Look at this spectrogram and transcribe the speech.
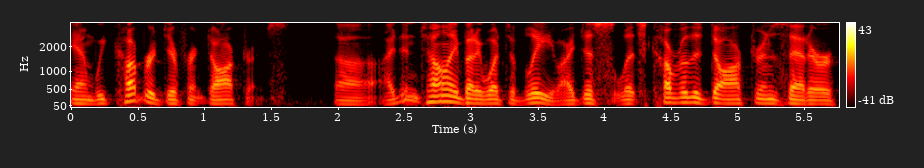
And we covered different doctrines. Uh, I didn't tell anybody what to believe. I just, let's cover the doctrines that are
